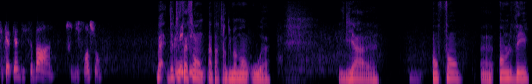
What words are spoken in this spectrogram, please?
C'est quelqu'un qui se bat, hein, je vous dis franchement. Bah, de toute Mais- façon, à partir du moment où euh, il y a euh, enfants euh, enlevés,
